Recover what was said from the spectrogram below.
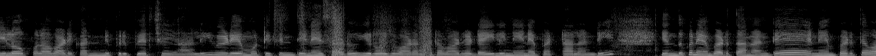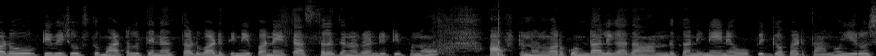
ఈ లోపల వాడికి అన్ని ప్రిపేర్ చేయాలి. వీడేమో టిఫిన్ తినేసాడు ఈరోజు వాడంతటా వాడే డైలీ నేనే పెట్టాలండి. ఎందుకు నేను పెడతానంటే నేను పెడితే వాడు టీవీ చూస్తూ మాటలు తినేస్తాడు. వాడు తినే పని అయితే అస్సలు తినడండి టిఫిను ఆఫ్టర్నూన్ వరకు ఉండాలి కదా అందుకని నేనే ఓపిక్గా పెడతాను. ఈరోజు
